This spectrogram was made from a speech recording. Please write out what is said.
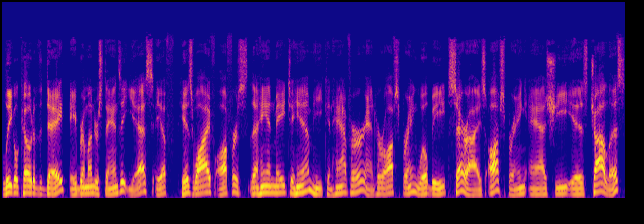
legal code of the day. Abram understands it. Yes, if his wife offers the handmaid to him, he can have her, and her offspring will be Sarai's offspring as she is childless.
